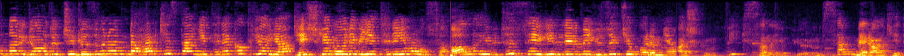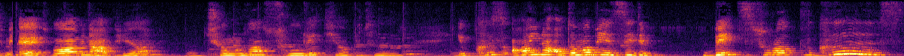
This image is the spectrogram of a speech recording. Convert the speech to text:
bunları gördükçe. Gözümün önünde herkesten yetenek akıyor ya. Keşke böyle bir yeteneğim olsa. Vallahi bütün sevgililerime yüzük yaparım ya. Aşkım ilk sana yapıyorum. Sen merak etme. Evet bu abi ne yapıyor? Çamurdan suret yaptı. E, kız aynı adama benzedi. Bet suratlı kız.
